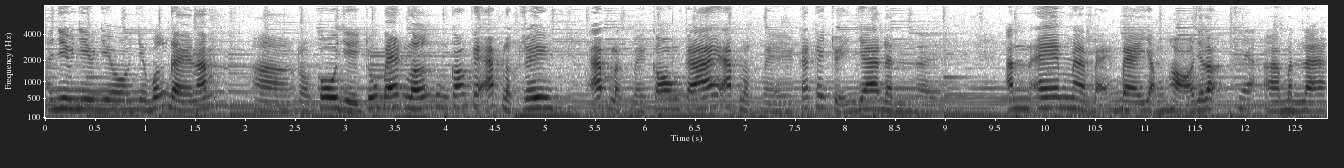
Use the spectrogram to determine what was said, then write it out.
À, nhiều nhiều nhiều nhiều vấn đề lắm. À, rồi cô gì chú bác lớn cũng có cái áp lực riêng. Áp lực về con cái áp lực về các cái chuyện gia đình rồi anh em mà bạn bè dòng họ vậy đó. Dạ. à, mình là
